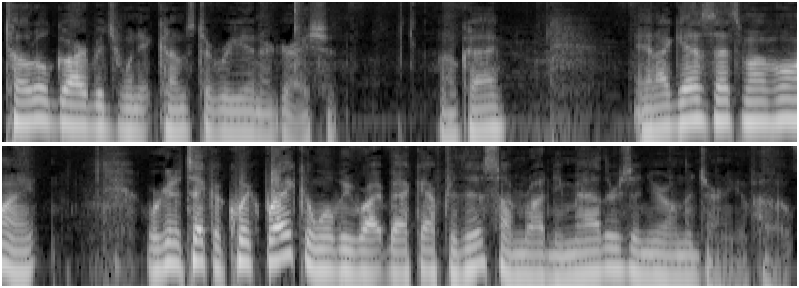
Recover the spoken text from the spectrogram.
Total garbage when it comes to reintegration. Okay? And I guess that's my point. We're going to take a quick break and we'll be right back after this. I'm Rodney Mathers and you're on the Journey of Hope.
